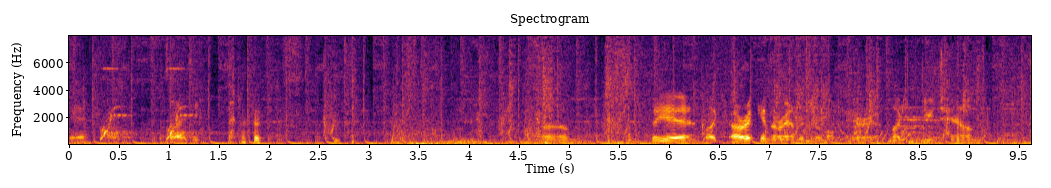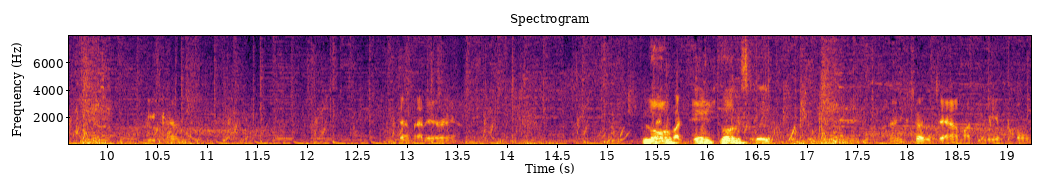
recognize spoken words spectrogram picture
Yeah. That's what I but yeah, like I reckon around the Geelong area, like Newtown, Newcomb, down that area. Long, Like- yeah, long's good. I think further down, like Leopold.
